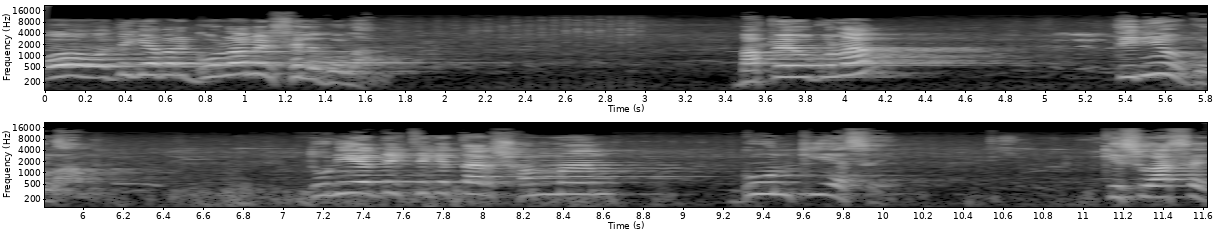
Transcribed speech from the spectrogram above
ও, ওদিকে আবার গোলামের ছেলে গোলাম। বাপেও গোলাম, তিনিও গোলাম। দুনিয়ার দিক থেকে তার সম্মান, গুণ কি আছে? কিছু আছে?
